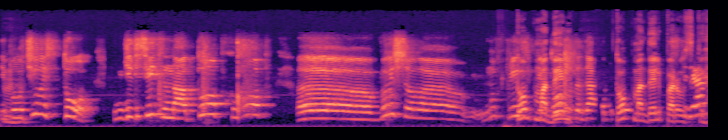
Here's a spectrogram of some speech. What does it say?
и mm. получилось топ. Действительно, топ, хлоп, э, вышел, э, ну, в принципе, топ-модель, топ, да, топ-модель по-русски,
